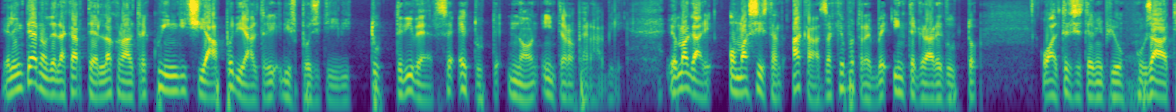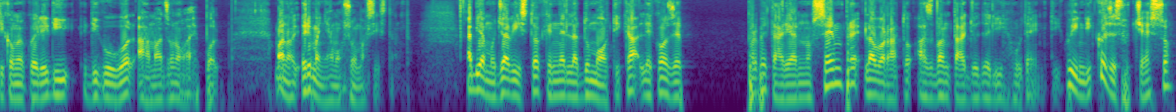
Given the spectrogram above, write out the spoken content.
è all'interno della cartella con altre 15 app di altri dispositivi, tutte diverse e tutte non interoperabili. E ho magari Home Assistant a casa che potrebbe integrare tutto, o altri sistemi più usati come quelli di, di Google, Amazon o Apple. Ma noi rimaniamo su Home Assistant. Abbiamo già visto che nella domotica le cose proprietari hanno sempre lavorato a svantaggio degli utenti. Quindi cosa è successo?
